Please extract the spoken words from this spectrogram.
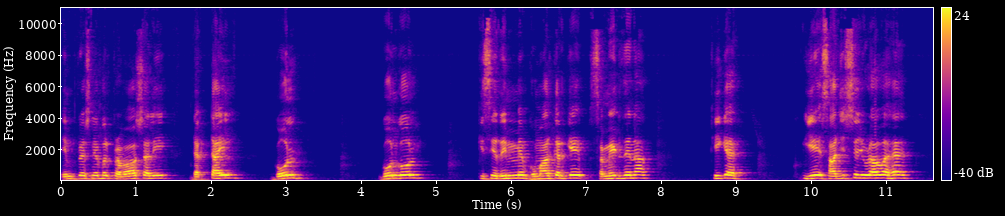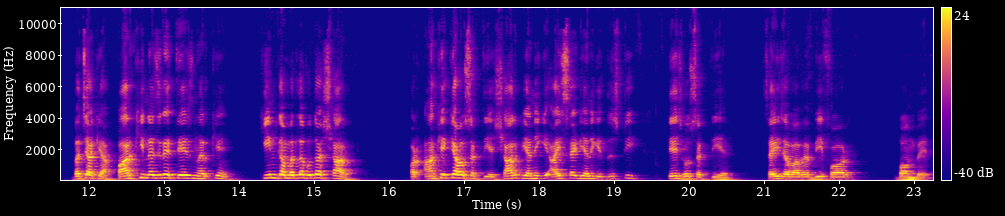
इंप्रेशनेबल प्रभावशाली डक्टाइल गोल गोल गोल। किसी रिम में घुमा करके समेट देना। ठीक है? ये साजिश से जुड़ा हुआ है। बचा क्या? पारखी नज़रें तेज नरकें। कीन का मतलब होता है शार्प। और आँखें क्या हो सकती है? शार्प यानी कि आई साइड यानी कि दृष्टि तेज हो सकती है। सही जवाब है बी फॉर बॉम्बे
